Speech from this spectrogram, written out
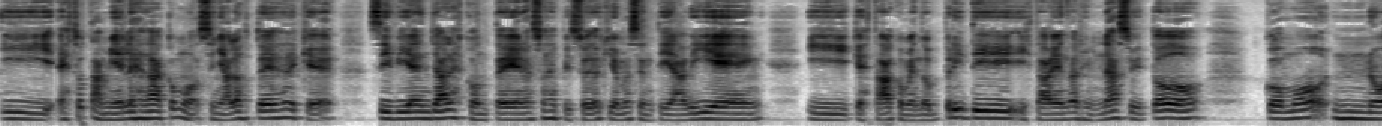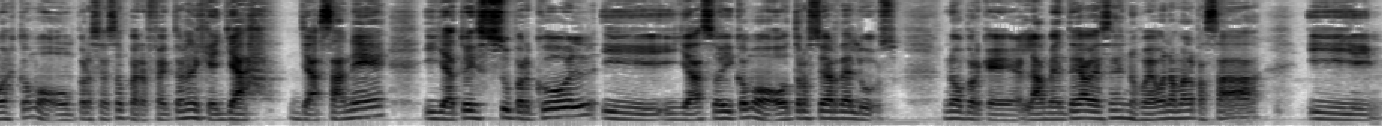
y esto también les da como señal a ustedes de que si bien ya les conté en esos episodios que yo me sentía bien y que estaba comiendo pretty y estaba yendo al gimnasio y todo, como no es como un proceso perfecto en el que ya, ya sané y ya estoy súper cool y, y, ya soy como otro ser de luz. No, porque la mente a veces nos juega una mala pasada y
